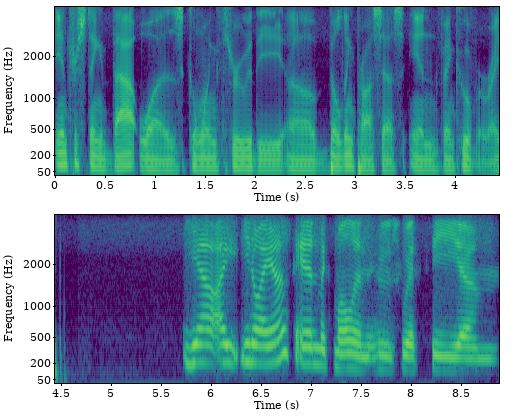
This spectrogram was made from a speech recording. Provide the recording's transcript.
interesting that was going through the uh, building process in Vancouver, right? Yeah, I you know I asked Anne McMullin, who's with the um,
